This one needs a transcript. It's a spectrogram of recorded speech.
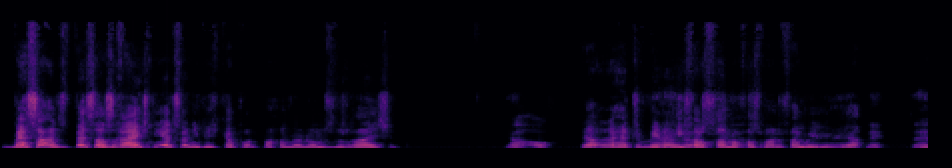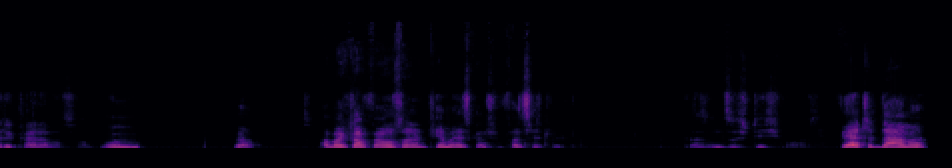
besser als besser als reichen jetzt, wenn ich mich kaputt machen würde, um es zu reichen. Ja, auch. Ja, da hätte weder Ja, ich wär was von noch was meine Familie. Ja. Nee, da hätte keiner was von. Mhm. Ja. Aber ich glaube, wir haben uns an dem Thema jetzt ganz schön verzettelt. Das ist unser Stichwort. Werte Dame,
